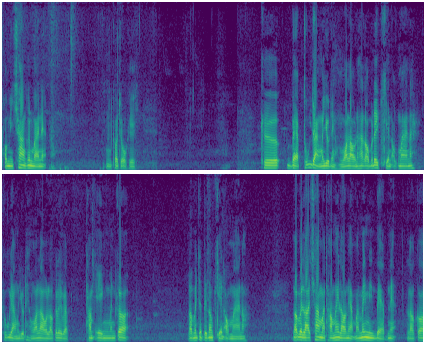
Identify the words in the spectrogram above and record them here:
พอมีช่างขึ้นมาเนี่ย มันก็จะโอเค คือแบบทุกอย่างมาอยู่ในหัวเรานะฮะเราไม่ได้เขียนออกมานะทุกอย่างมาอยู่ในหัวเรา เราก็เลยแบบทำเองมันก็ เราไม่จำเป็นต้องเขียนออกมาเนาะแล้วเวลาช่างมาทำให้เราเนี่ย มันไม่มีแบบเนี่ย เราก็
